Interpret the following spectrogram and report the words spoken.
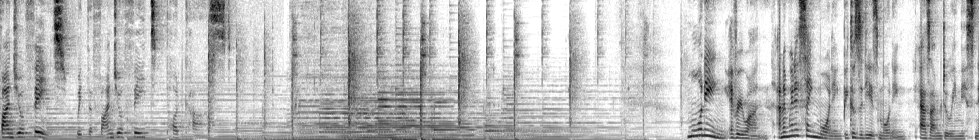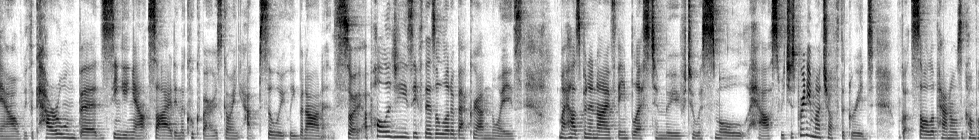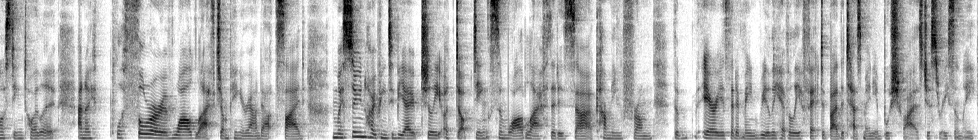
Find your feet with the Find Your Feet podcast. Morning, everyone. And I'm going to say morning because it is morning as I'm doing this now, with the carillon birds singing outside and the kookaburras going absolutely bananas. So, apologies if there's a lot of background noise. My husband and I have been blessed to move to a small house which is pretty much off the grid. We've got solar panels, a composting toilet, and a plethora of wildlife jumping around outside. And we're soon hoping to be actually adopting some wildlife that is uh, coming from the areas that have been really heavily affected by the Tasmanian bushfires just recently.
